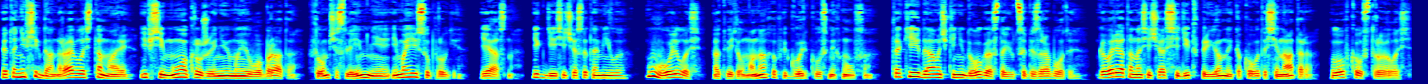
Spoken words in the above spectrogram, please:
Это не всегда нравилось Тамаре и всему окружению моего брата, в том числе и мне, и моей супруге. Ясно. И где сейчас эта Мила? «Уволилась», — ответил Монахов и горько усмехнулся. «Такие дамочки недолго остаются без работы. Говорят, она сейчас сидит в приемной какого-то сенатора. Ловко устроилась.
